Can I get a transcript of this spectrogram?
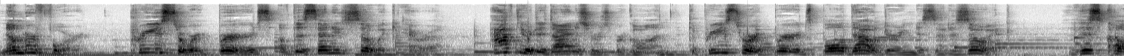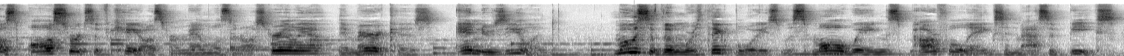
Number 4. Prehistoric birds of the Cenozoic era. After the dinosaurs were gone, the prehistoric birds balled out during the Cenozoic. This caused all sorts of chaos for mammals in Australia, the Americas, and New Zealand. Most of them were thick boys with small wings, powerful legs, and massive beaks.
